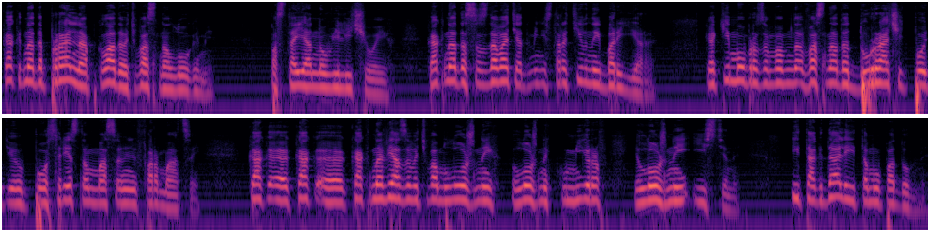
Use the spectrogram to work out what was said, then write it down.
Как надо правильно обкладывать вас налогами, постоянно увеличивая их. Как надо создавать административные барьеры. Каким образом вам, вас надо дурачить по, по средствам массовой информации. как, э, как, э, как навязывать вам ложных, ложных кумиров и ложные истины и так далее и тому подобное.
